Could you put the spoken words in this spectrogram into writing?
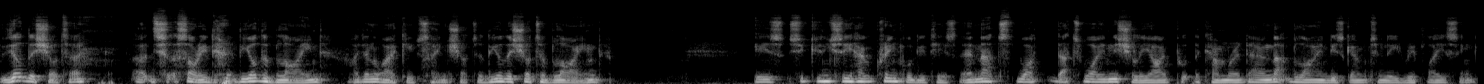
the other shutter uh, sorry the other blind I don't know why I keep saying shutter the other shutter blind is so can you see how crinkled it is and that's what that's why initially I put the camera down that blind is going to need replacing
